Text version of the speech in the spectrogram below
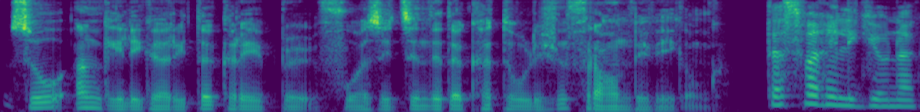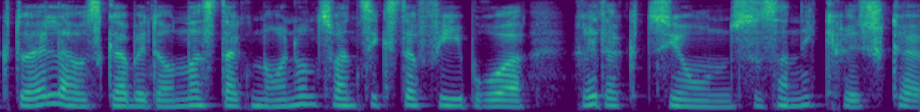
So Angelika Ritter-Krepel, Vorsitzende der katholischen Frauenbewegung. Das war Religion aktuell, Ausgabe Donnerstag, 29. Februar, Redaktion Susanne Krischke.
